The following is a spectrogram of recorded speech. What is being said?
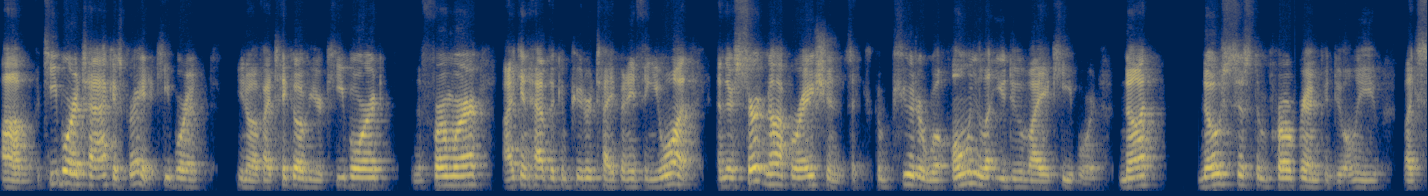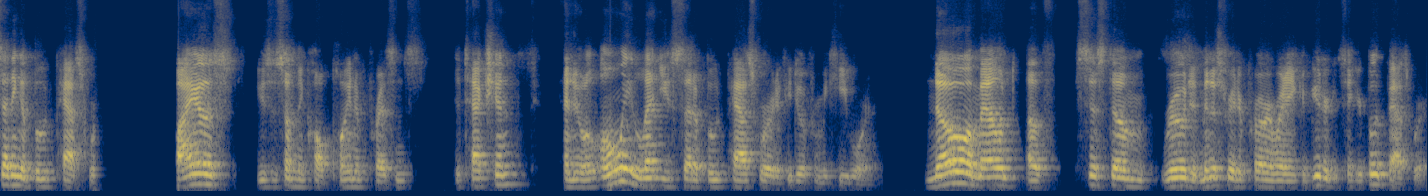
um, a keyboard attack is great. A keyboard, you know, if I take over your keyboard and the firmware, I can have the computer type anything you want. And there's certain operations that your computer will only let you do via keyboard. Not no system program can do, only like setting a boot password. BIOS uses something called point of presence detection, and it will only let you set a boot password if you do it from a keyboard. No amount of system root administrative program running a computer can set your boot password.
